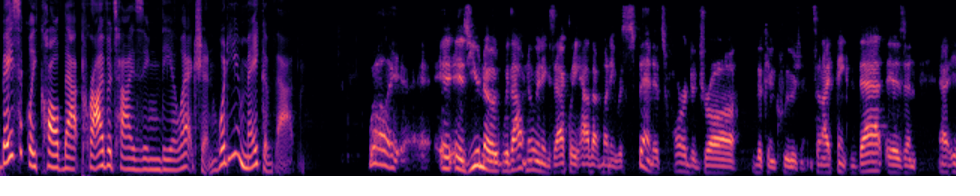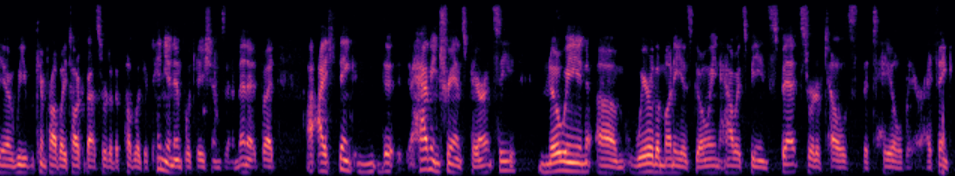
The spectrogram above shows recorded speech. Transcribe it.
basically called that privatizing the election. What do you make of that? Well, as you know, without knowing exactly how that money was spent, it's hard to draw the conclusions. And I think that is, and uh, you know, we can probably talk about sort of the public opinion implications in a minute, but I think having transparency, knowing um, where the money is going, how it's being spent, sort of tells the tale there. I think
